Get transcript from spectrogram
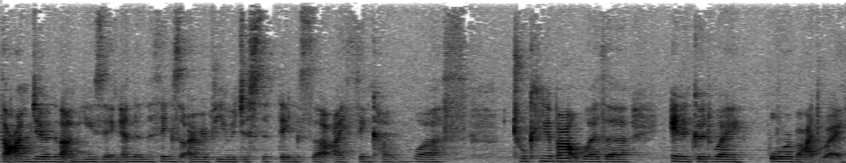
that I'm doing that I'm using and then the things that I review are just the things that I think are worth talking about whether in a good way or a bad way.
